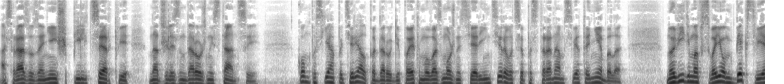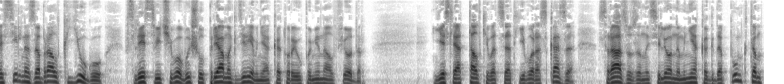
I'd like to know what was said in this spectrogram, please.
а сразу за ней шпиль церкви над железнодорожной станцией. Компас я потерял по дороге, поэтому возможности ориентироваться по сторонам света не было. Но, видимо, в своем бегстве я сильно забрал к югу, вследствие чего вышел прямо к деревне, о которой упоминал Федор. Если отталкиваться от его рассказа, сразу за населенным некогда пунктом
